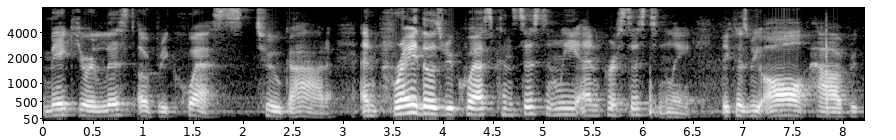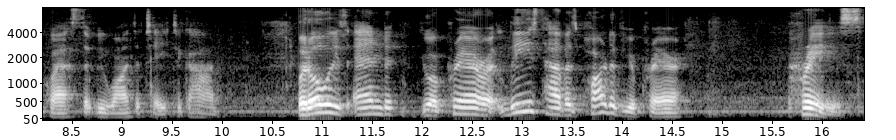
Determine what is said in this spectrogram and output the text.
make your list of requests to God and pray those requests consistently and persistently because we all have requests that we want to take to God. But always end your prayer, or at least have as part of your prayer, praise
